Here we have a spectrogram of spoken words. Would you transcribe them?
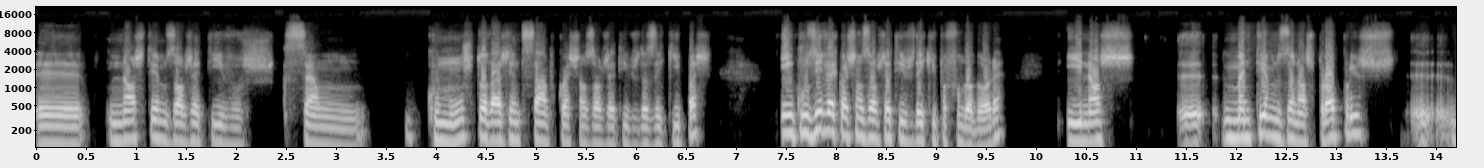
Uh, nós temos objetivos que são comuns, toda a gente sabe quais são os objetivos das equipas, inclusive é quais são os objetivos da equipa fundadora, e nós uh, mantemos a nós próprios uh,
